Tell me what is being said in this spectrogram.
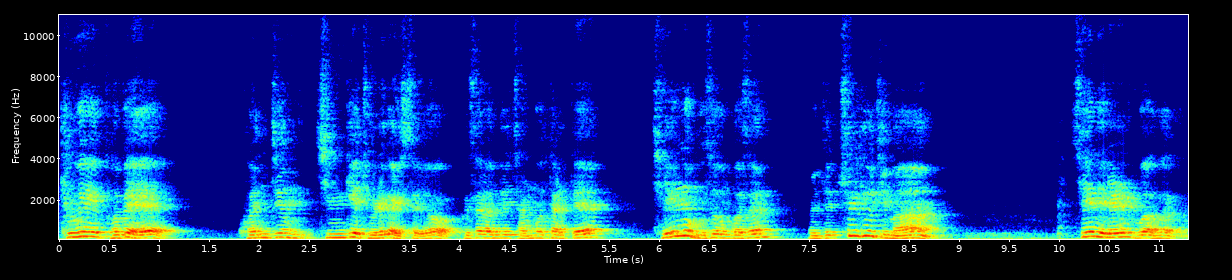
교회 법에 권증 징계 조례가 있어요. 그 사람들이 잘못할 때 제일로 무서운 것은 이제 출교지만 세례를 뭐, 뭐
